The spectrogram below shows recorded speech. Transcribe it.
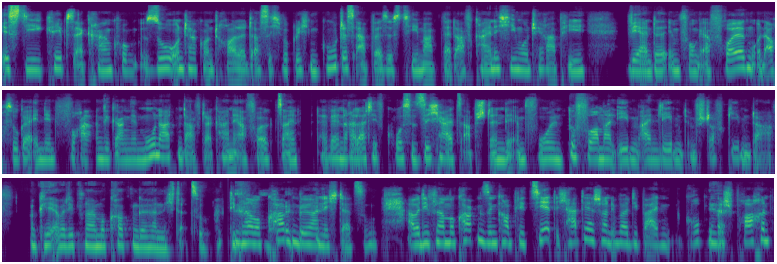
ist die Krebserkrankung so unter Kontrolle, dass ich wirklich ein gutes Abwehrsystem habe. Da darf keine Chemotherapie während der Impfung erfolgen und auch sogar in den vorangegangenen Monaten darf da keine erfolgt sein. Da werden relativ große Sicherheitsabstände empfohlen, bevor man eben einen Lebendimpfstoff geben darf. Okay, aber die Pneumokokken gehören nicht dazu. Die Pneumokokken gehören nicht dazu. Aber die Pneumokokken sind kompliziert. Ich hatte ja schon über die beiden Gruppen ja. gesprochen.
